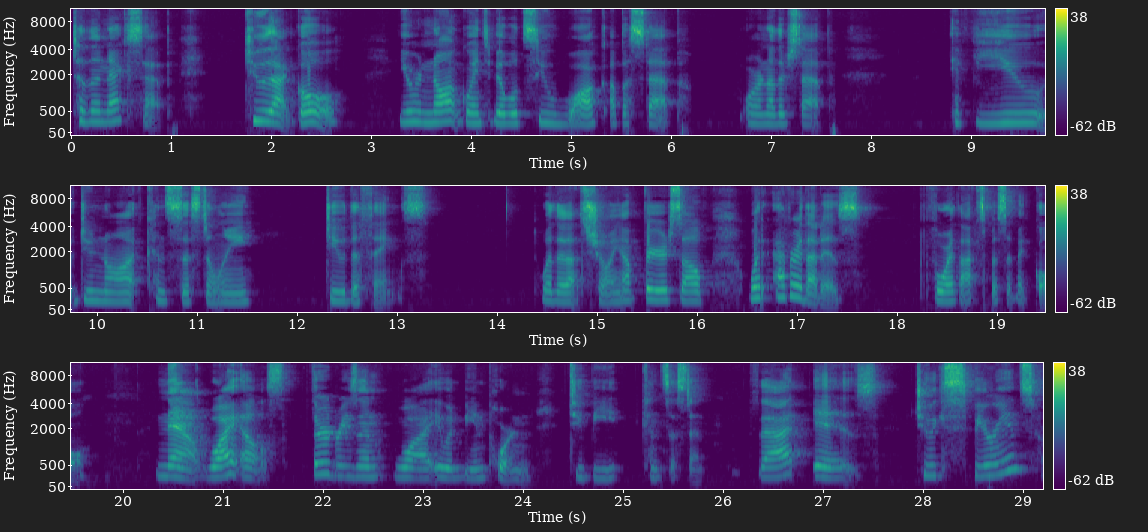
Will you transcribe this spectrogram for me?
to the next step, to that goal. You're not going to be able to walk up a step or another step if you do not consistently do the things. Whether that's showing up for yourself, whatever that is for that specific goal. Now, why else? Third reason why it would be important to be consistent. That is to experience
